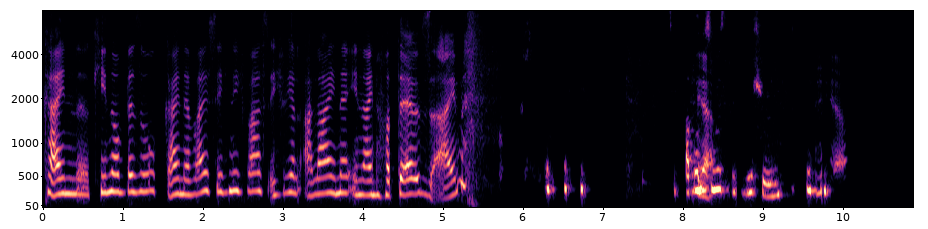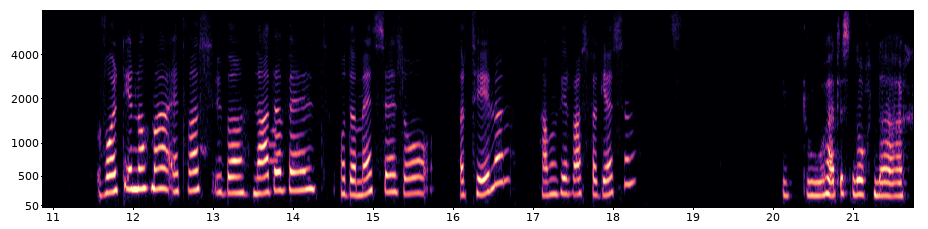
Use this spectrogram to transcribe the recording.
kein Kinobesuch, keine weiß ich nicht was. Ich will alleine in ein Hotel sein. Ab und ja. zu ist das sehr schön. Ja. Wollt ihr noch mal etwas über Naderwelt oder Messe so erzählen? Haben wir was vergessen? Du hattest noch nach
